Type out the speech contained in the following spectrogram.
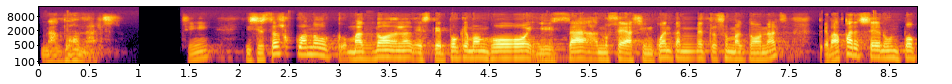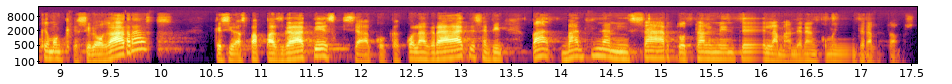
McDonald's. ¿Sí? Y si estás jugando McDonald's, este Pokémon Go y está, no sé, a 50 metros un McDonald's, te va a aparecer un Pokémon que si lo agarras, que si las papas gratis, que si la Coca-Cola gratis, en fin, va, va, a dinamizar totalmente la manera en cómo interactuamos.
